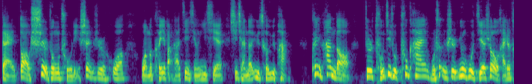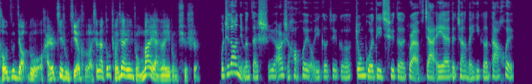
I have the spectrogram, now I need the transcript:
改到事中处理，甚至说我们可以把它进行一些提前的预测预判。可以看到，就是图技术铺开，无论是用户接受，还是投资角度，还是技术结合，现在都呈现一种蔓延的一种趋势。我知道你们在十月二十号会有一个这个中国地区的 Graph 加 AI 的这样的一个大会，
